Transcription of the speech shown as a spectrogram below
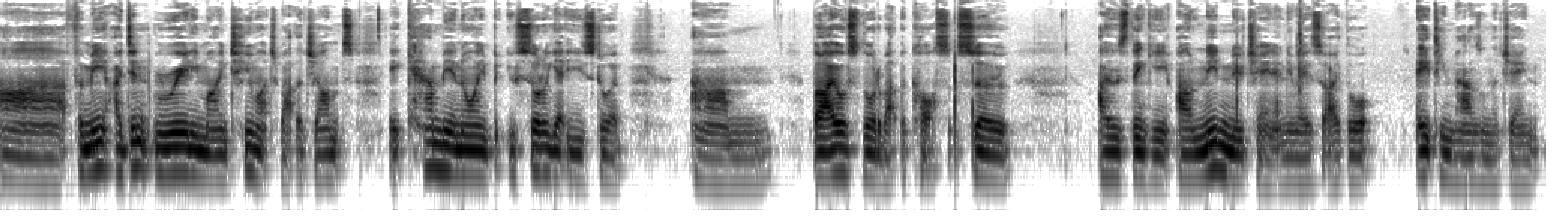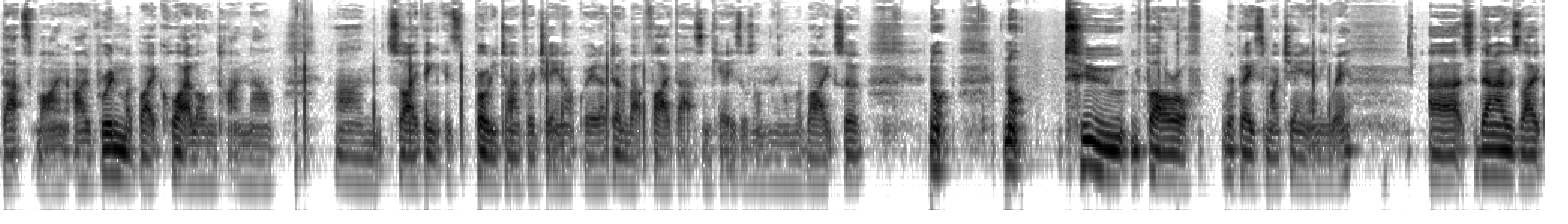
Uh, for me, I didn't really mind too much about the jumps. It can be annoying, but you sort of get used to it. Um, but I also thought about the cost. So I was thinking I'll need a new chain anyway. So I thought eighteen pounds on the chain. That's fine. I've ridden my bike quite a long time now. Um, so I think it's probably time for a chain upgrade. I've done about five thousand k's or something on my bike, so not not too far off replacing my chain anyway. Uh, so then I was like,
